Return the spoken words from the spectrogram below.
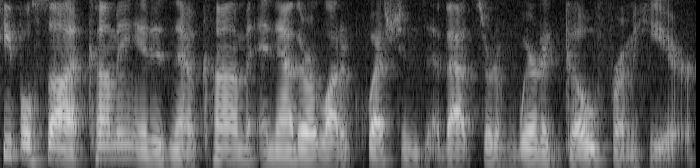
people saw it coming. It has now come, and now there are a lot of questions about sort of where to go from here.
